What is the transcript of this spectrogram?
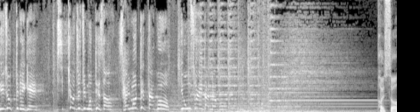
유족들에게 지켜주지 못해서 잘못했다고 용서해달라고. 벌써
